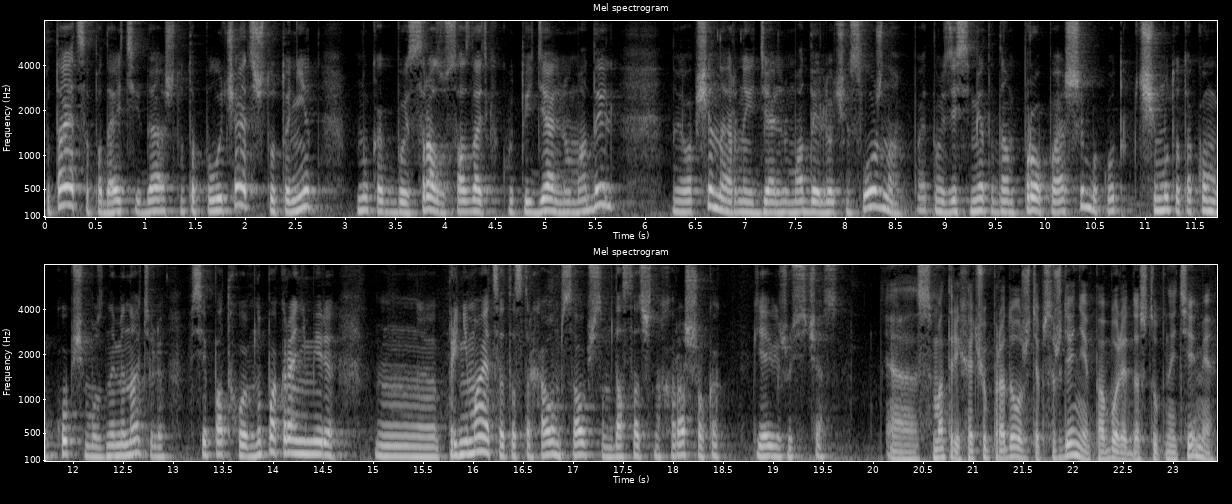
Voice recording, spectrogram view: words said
пытается подойти, да, что-то получается, что-то нет, ну, как бы сразу создать какую-то идеальную модель, ну и вообще, наверное, идеальную модель очень сложно, поэтому здесь методом проб и ошибок вот к чему-то такому, к общему знаменателю все подходим. Ну, по крайней мере, принимается это страховым сообществом достаточно хорошо, как я вижу сейчас. Э, смотри, хочу продолжить обсуждение по более доступной теме.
